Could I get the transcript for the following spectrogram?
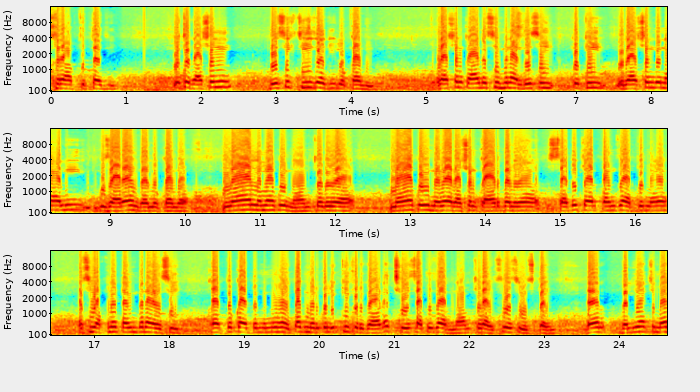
ਖਰਾਬ ਕੀਤਾ ਜੀ। ਇੱਕ ਰਾਸ਼ਨ ਬੇਸਿਕ ਚੀਜ਼ ਹੈ ਜੀ ਲੋਕਾਂ ਦੀ। ਰਾਸ਼ਨ ਕਾਰਡ ਅਸੀਂ ਬਣਾਉਂਦੇ ਸੀ ਕਿਉਂਕਿ ਰਾਸ਼ਨ ਦੇ ਨਾਲ ਹੀ ਗੁਜ਼ਾਰਾ ਹੁੰਦਾ ਲੋਕਾਂ ਦਾ। ਨਾ ਨਵਾਂ ਕੋਈ ਨਾਮ ਚੜਿਆ, ਨਾ ਕੋਈ ਨਵਾਂ ਰਾਸ਼ਨ ਕਾਰਡ ਬਣਿਆ। 4.5 5000 ਤੇ ਮੈਂ, ਅਸੀਂ ਆਪਣੇ ਟਾਈਮ ਬਣਾਏ ਸੀ। ਘੱਟ ਤੋਂ ਘੱਟ ਮੈਨੂੰ ਹਜੇ ਤੱਕ ਮੇਰੇ ਕੋਲ 21 ਰਿਕਾਰਡ ਹੈ 6-7000 ਨਾਮ ਚੜਾਏ ਸੀ ਅਸੀਂ ਉਸ ਟਾਈਮ ਔਰ ਗਲੀਆਂ 'ਚ ਮੈਂ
